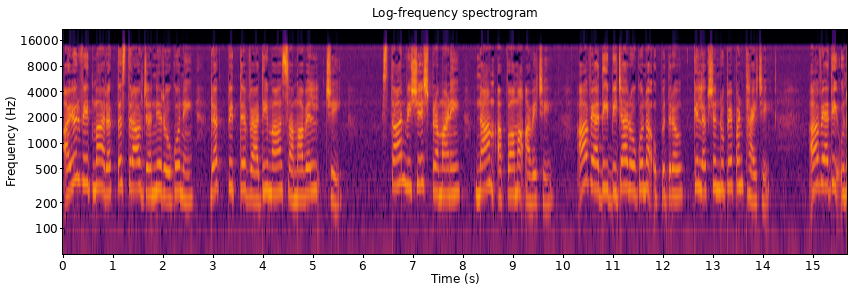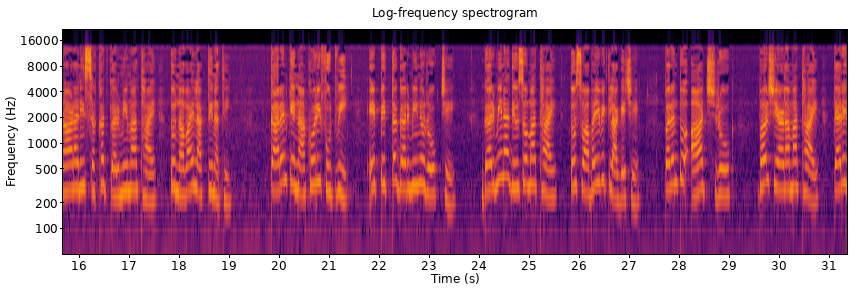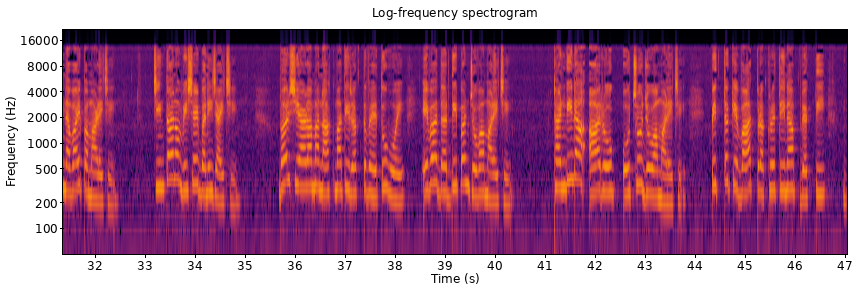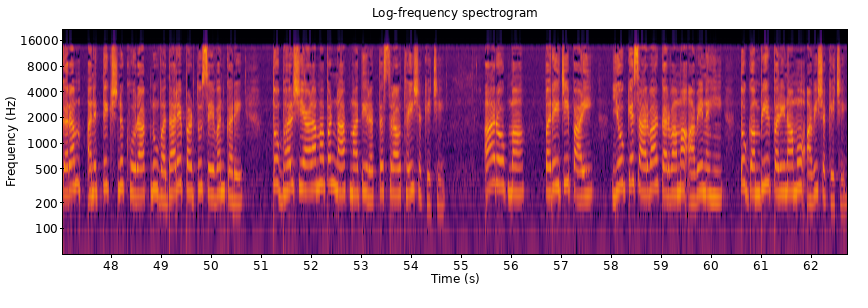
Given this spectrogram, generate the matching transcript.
આયુર્વેદમાં રક્તસ્ત્રાવજન્ય રોગોને રક્તપિત્ત વ્યાધિમાં સમાવેલ છે. સ્થાન વિશેષ પ્રમાણે નામ આપવામાં આવે છે. આ વ્યાધિ બીજા રોગોના ઉપદ્રવ કે લક્ષણ રૂપે પણ થાય છે. આ વ્યાધિ ઉનાળાની સખત ગરમીમાં થાય તો નવાઈ લાગતી નથી. કારણ કે નાખોરી ફૂટવી એ પિત્ત ગરમીનો રોગ છે. ગરમીના દિવસોમાં થાય તો સ્વાભાવિક લાગે છે. પરંતુ આ જ રોગ ભર શિયાળામાં થાય ત્યારે નવાઈ પમાડે છે. ચિંતાનો વિષય બની જાય છે. ભર શિયાળામાં નાકમાંથી રક્ત વહેતું હોય એવા દર્દી પણ જોવા મળે છે. ઠંડીના આ રોગ ઓછો જોવા મળે છે. પિત્ત કે વાત પ્રકૃતિના વ્યક્તિ ગરમ અને તીક્ષ્ણ ખોરાકનું વધારે પડતું સેવન કરે તો ભર શિયાળામાં પણ નાકમાંથી રક્તસ્રાવ થઈ શકે છે. આ રોગમાં પરેજી પાળી યોગ્ય સારવાર કરવામાં આવે નહીં, તો ગંભીર પરિણામો આવી શકે છે.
